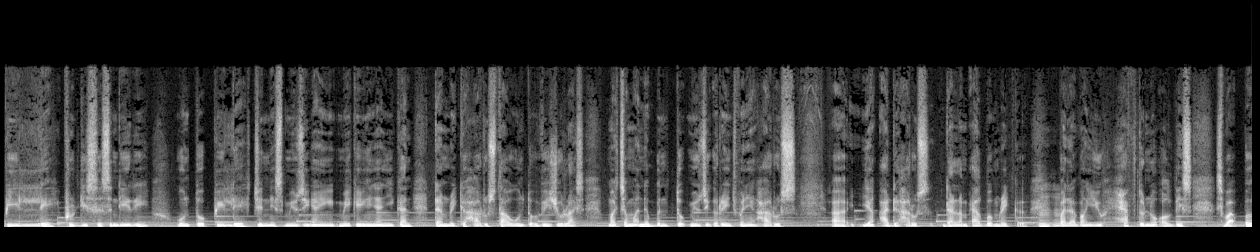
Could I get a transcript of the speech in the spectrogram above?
pilih producer sendiri, untuk pilih jenis muzik yang mereka ingin nyanyikan dan mereka harus tahu untuk visualize. Macam mana bentuk music arrangement yang harus uh, yang ada harus dalam album mereka. Mm-hmm. Pada abang you have to know all this. Sebab apa?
